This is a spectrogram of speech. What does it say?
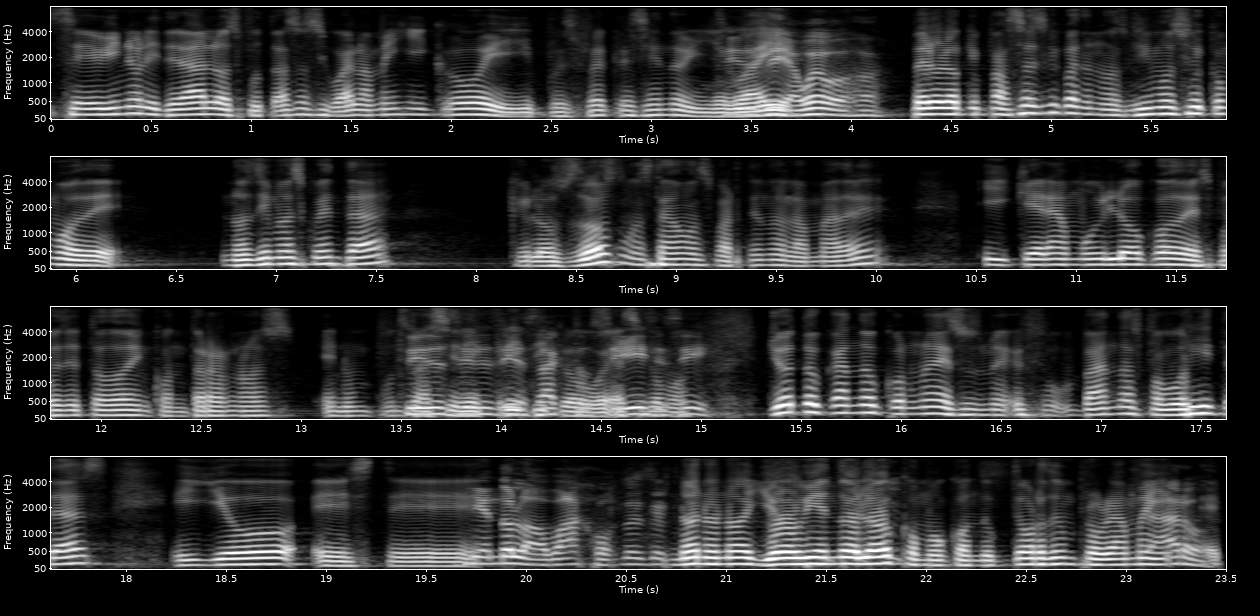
se vino literal a los putazos igual a México y pues fue creciendo y llegó sí, ahí. a huevo, ajá. Pero lo que pasó es que cuando nos vimos fue como de. Nos dimos cuenta que los dos nos estábamos partiendo la madre y que era muy loco después de todo encontrarnos en un punto Sí, sí, así sí, de sí, crítico, güey. Sí, así sí, como, sí. Yo tocando con una de sus bandas favoritas y yo, este... Viéndolo abajo. ¿no? No, no, yo viéndolo como conductor de un programa, y- Claro. eh,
